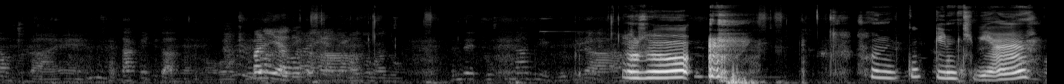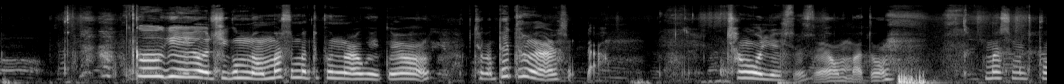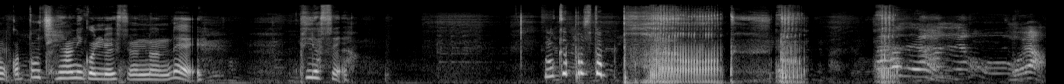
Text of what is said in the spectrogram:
난 몰라. 예. 닦이지도 않는 거. 빨리 해야 돼. 아, 근데 좋긴 하지 무기라. 그래서 손국김치야. 거. 끄기요. 지금 엄마 스마트폰으로 하고 있고요. 제가 패턴을 알았습니다. 창 걸려 있었어요. 엄마도. 엄마 스마트폰 것도 제한이 걸려 있었는데 틀렸어요. 이렇게 포스터 뭐야?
